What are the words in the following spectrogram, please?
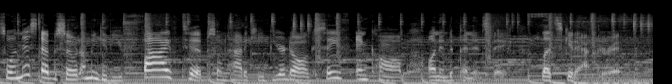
So in this episode, I'm gonna give you five tips on how to keep your dog safe and calm on Independence Day. Let's get after it.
